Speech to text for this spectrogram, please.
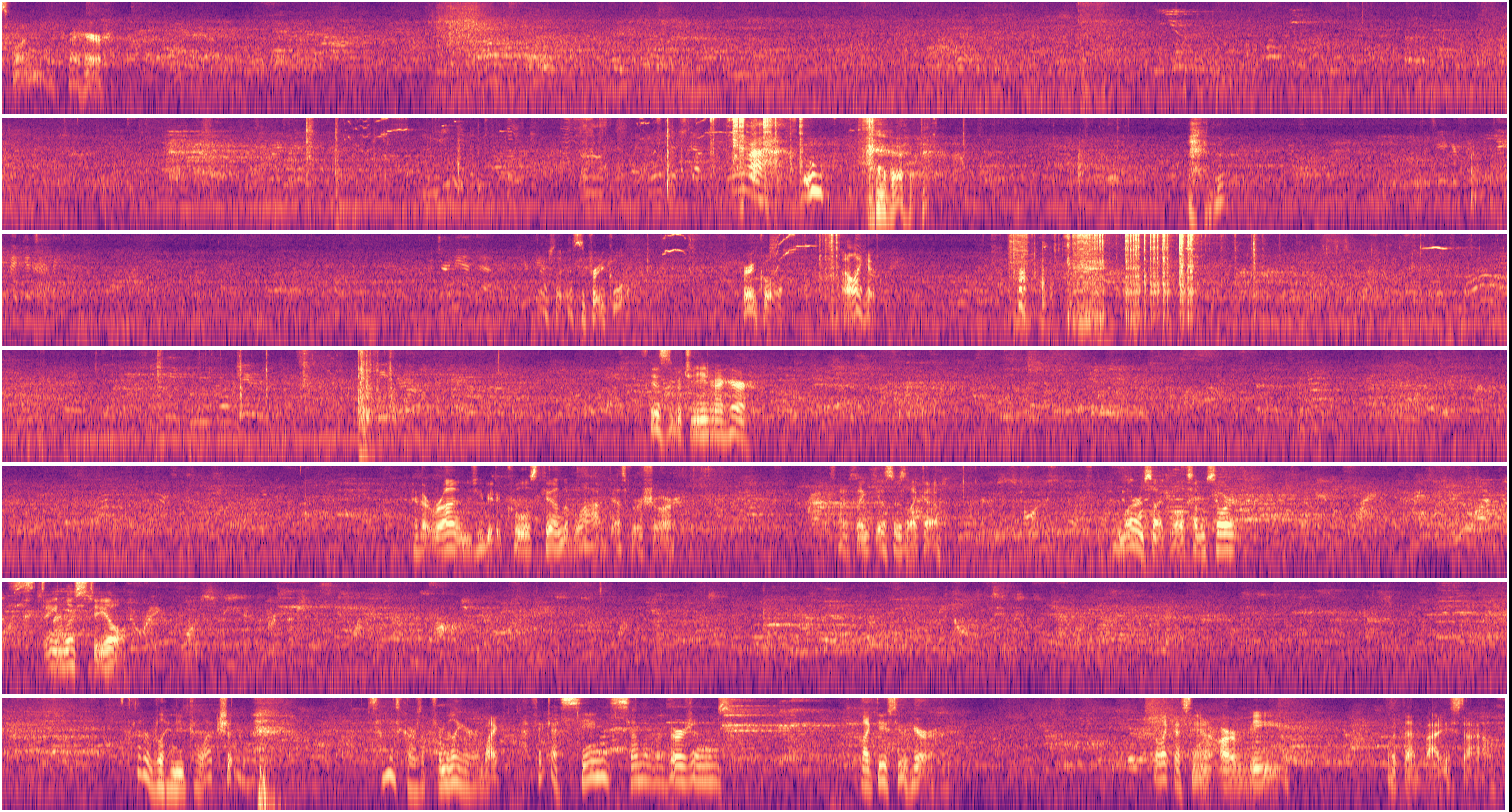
This one right here. Ah, ooh. David, get your face in. Put your hands up. Your hands Actually, this is pretty cool. Very cool. I like it. See, this is what you need right here. Runs, you'd be the coolest kid on the block, that's for sure. So I think this is like a motorcycle of some sort. Stainless steel. It's got a really neat collection. Some of these cars look familiar. Like, I think I've seen some of the versions, like these two here. I feel like I've seen an RV with that body style.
